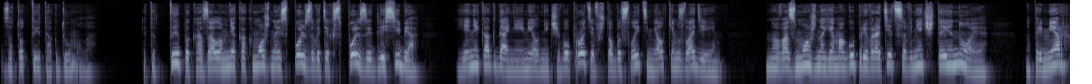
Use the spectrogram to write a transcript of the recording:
Зато ты так думала. Это ты показала мне, как можно использовать их с пользой для себя. Я никогда не имел ничего против, чтобы слыть мелким злодеем. Но, возможно, я могу превратиться в нечто иное. Например,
